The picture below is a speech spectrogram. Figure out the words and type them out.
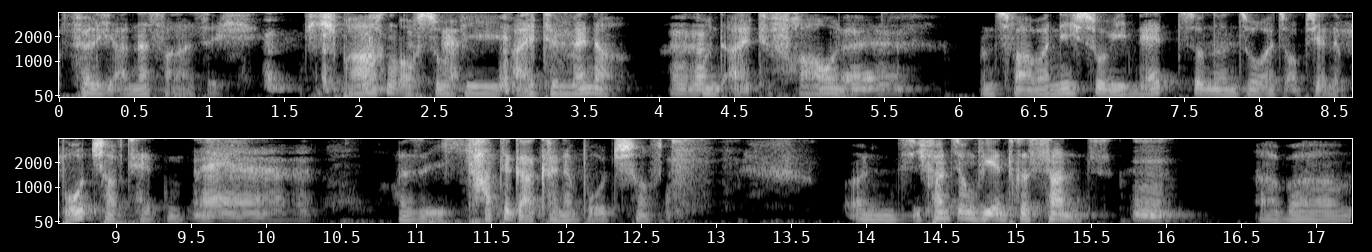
völlig anders waren als ich. Die sprachen auch so wie alte Männer und alte Frauen. Und zwar aber nicht so wie nett, sondern so, als ob sie eine Botschaft hätten. Also ich hatte gar keine Botschaft. Und ich fand es irgendwie interessant. Mhm. Aber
